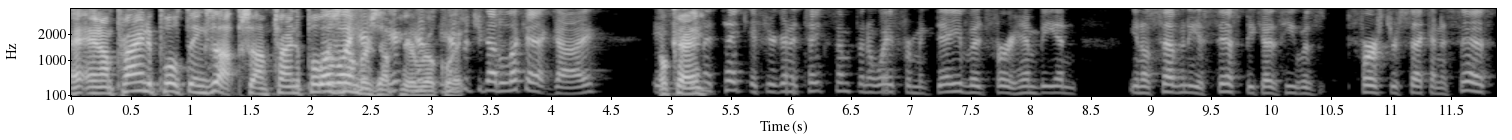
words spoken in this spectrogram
a- and, I'm trying to pull things up. So I'm trying to pull his well, numbers here's- up here here's- real Here's what you got to look at, guy. If Okay. You're gonna take if you're going to take something away from McDavid for him being, you know, 70 assists because he was first or second assist,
